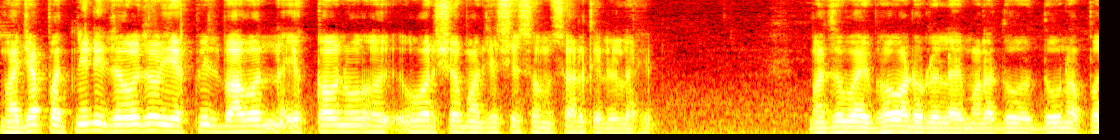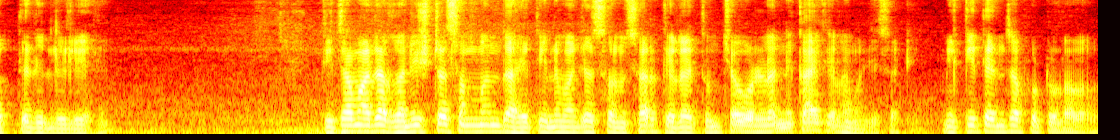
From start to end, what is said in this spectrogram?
माझ्या पत्नीने जवळजवळ एकवीस बावन्न एक्कावन्न वर्ष माझ्याशी संसार केलेला आहे. माझं वैभव वाढवलेलं आहे. मला दो दोन अपत्य दिलेली आहे. तिचा माझा घनिष्ठ संबंध आहे. तिने माझा संसार केला आहे तुमच्या वडिलांनी काय केलं माझ्यासाठी? मी की त्यांचा फोटो लावावा?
